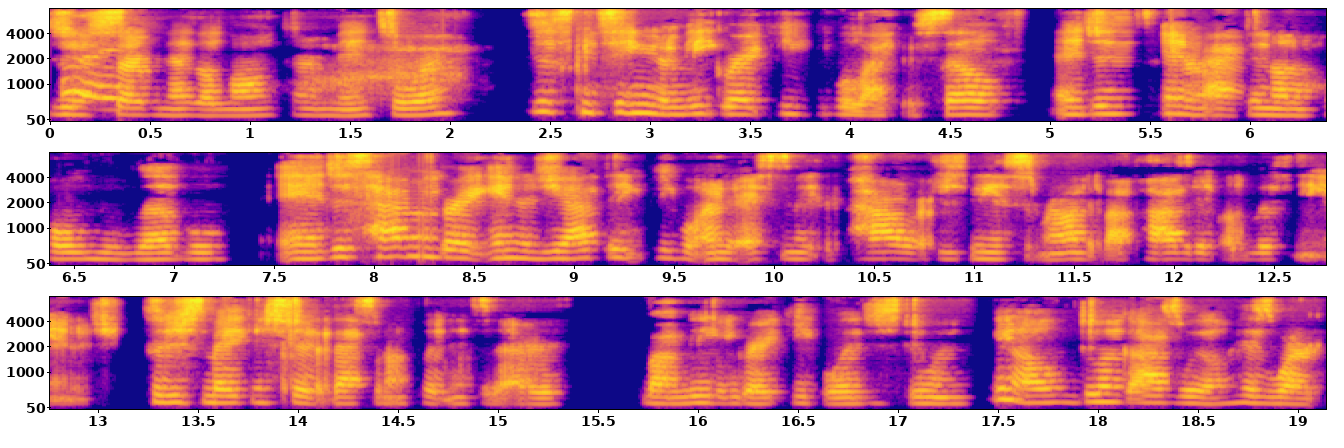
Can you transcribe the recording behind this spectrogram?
just serving as a long term mentor just continue to meet great people like yourself and just interacting on a whole new level and just having great energy. I think people underestimate the power of just being surrounded by positive, uplifting energy. So just making sure that that's what I'm putting into the earth by meeting great people and just doing, you know, doing God's will, His work.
